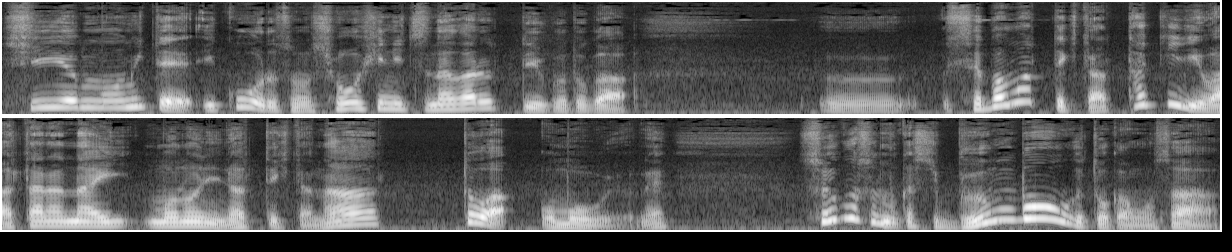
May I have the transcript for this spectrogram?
CM を見てイコールその消費につながるっていうことが、うん、狭まってきた多岐にわたらないものになってきたなとは思うよね。それこそ昔文房具とかもさ、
